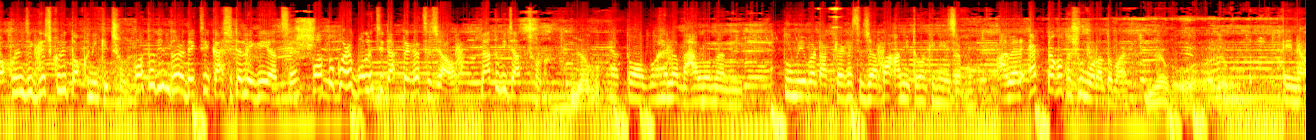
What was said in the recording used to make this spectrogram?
যখনই জিজ্ঞেস করি তখনই কিছু কতদিন ধরে দেখছি কাশিটা লেগেই আছে। কত করে বলেছি ডাক্তার কাছে যাও। না তুমি যাচ্ছ না। এত অবহেলা ভালো না। তুমি এবার ডাক্তার কাছে যাবা আমি তোমাকে নিয়ে যাব। আমি আর একটা কথা শুনব না তোমার। এই না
